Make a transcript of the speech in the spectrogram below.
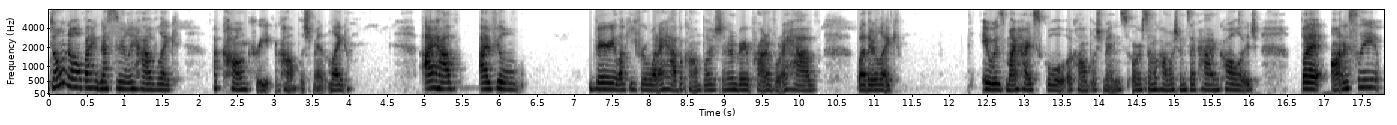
don't know if i necessarily have like a concrete accomplishment. Like i have i feel very lucky for what I have accomplished and I'm very proud of what I have, whether like it was my high school accomplishments or some accomplishments I've had in college. But honestly,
